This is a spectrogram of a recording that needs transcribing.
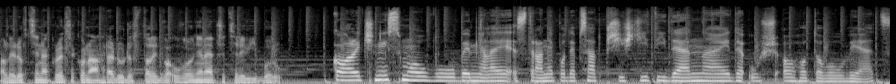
A Lidovci nakonec jako náhradu dostali dva uvolněné předsedy výboru. Koaliční smlouvu by měly strany podepsat příští týden, jde už o hotovou věc.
